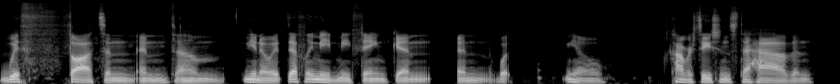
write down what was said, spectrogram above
with thoughts and and um, you know, it definitely made me think and and what you know, conversations to have and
